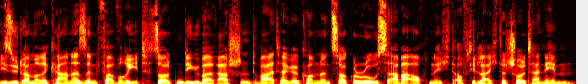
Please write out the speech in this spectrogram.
Die Südamerikaner sind Favorit, sollten die überraschend weitergekommenen Socceroos aber auch nicht auf die leichte Schulter nehmen.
